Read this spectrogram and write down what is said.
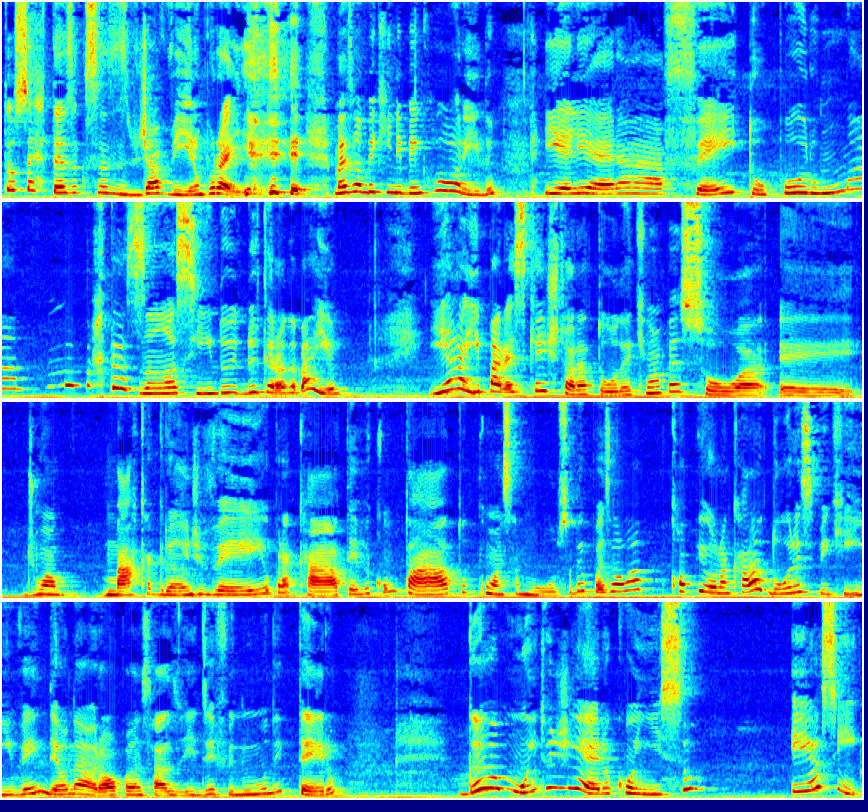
tenho certeza que vocês já viram por aí. mas é um biquíni bem colorido e ele era feito por uma, uma artesã, assim, do, do interior da Bahia. E aí parece que a história toda é que uma pessoa é, de uma marca grande veio pra cá, teve contato com essa moça, depois ela copiou na cara dura esse biquíni, vendeu na Europa, nos Estados Unidos, enfim, no mundo inteiro. Ganhou muito dinheiro com isso. E assim,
